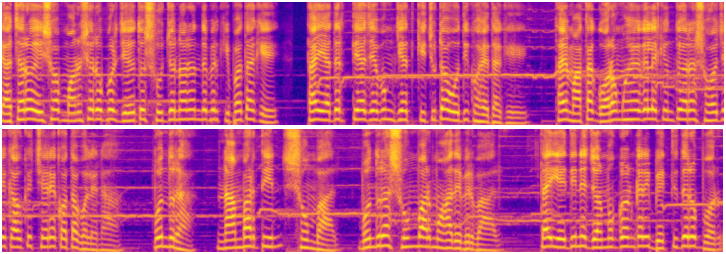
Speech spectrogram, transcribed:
এছাড়াও এইসব মানুষের ওপর যেহেতু সূর্যনারায়ণ দেবের কৃপা থাকে, তাই এদের তেজ এবং জেদ কিছুটা অধিক হয়ে থাকে। তাই মাথা গরম হয়ে গেলে কিন্তু এরা সহজে কাউকে ছেড়ে কথা বলে না। বন্ধুরা, নাম্বার তিন, সোমবার। বন্ধুরা, সোমবার মহাদেবের বার। তাই এই দিনে জন্মগ্রহণকারী ব্যক্তিদের ওপর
